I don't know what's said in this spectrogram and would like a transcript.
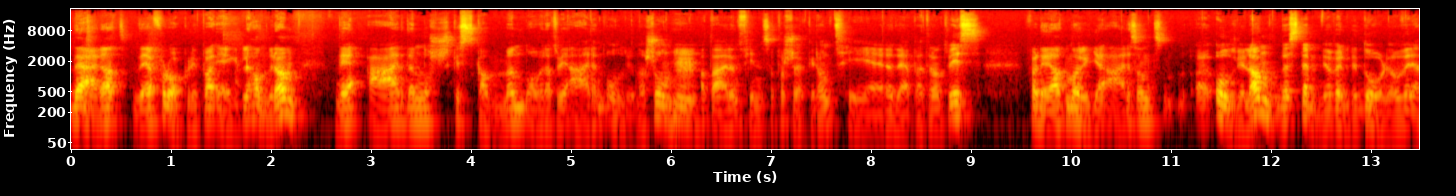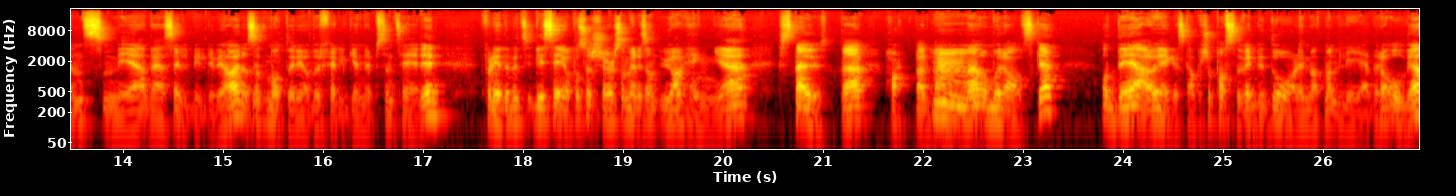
Det er at det Flåklypa egentlig handler om, det er den norske skammen over at vi er en oljenasjon. Mm. At det er en Finn som forsøker å håndtere det på et eller annet vis. For det at Norge er et sånt eh, oljeland, det stemmer jo veldig dårlig overens med det selvbildet vi har. Altså på en måte Reodor Felgen representerer. Fordi det bety Vi ser jo på seg sjøl som veldig sånn uavhengige, staute, hardtarbeidende Mm. og moralske. Og det er jo egenskaper som passer veldig dårlig med at man lever av olje.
